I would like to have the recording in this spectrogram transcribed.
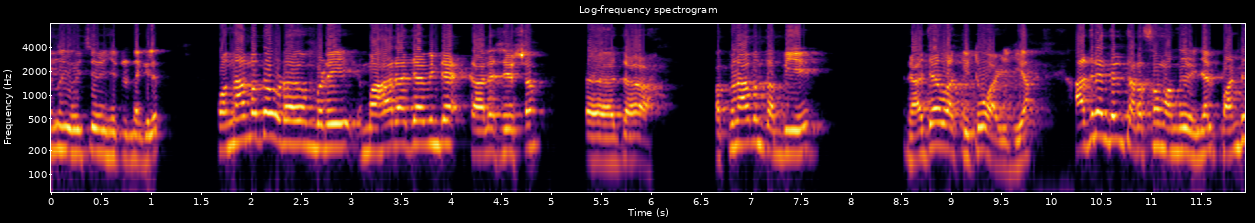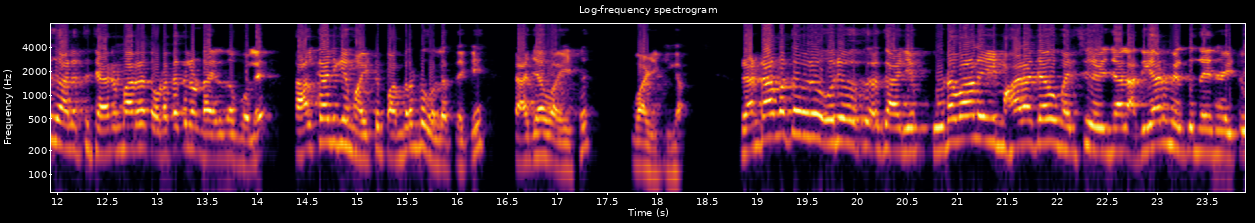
എന്ന് ചോദിച്ചു കഴിഞ്ഞിട്ടുണ്ടെങ്കിൽ ഒന്നാമത്തെ ഉടമ്പടി മഹാരാജാവിന്റെ കാലശേഷം പത്മനാഭൻ തമ്പിയെ രാജാവാക്കിയിട്ട് വാഴിക്കുക. അതിനെന്തെങ്കിലും തടസ്സം വന്നു കഴിഞ്ഞാൽ പണ്ട് കാലത്ത് ചേരന്മാരുടെ തുടക്കത്തിലുണ്ടായിരുന്ന പോലെ താൽക്കാലികമായിട്ട് പന്ത്രണ്ട് കൊല്ലത്തേക്ക് രാജാവായിട്ട് വാഴിക്കുക. രണ്ടാമത്തെ ഒരു ഒരു കാര്യം ഉടവാൾ ഈ മഹാരാജാവ് മരിച്ചു കഴിഞ്ഞാൽ അധികാരം വരുത്തുന്നതിനായിട്ട്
